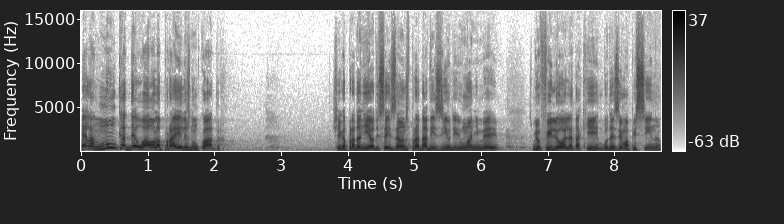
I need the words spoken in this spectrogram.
ela nunca deu aula para eles num quadro. Chega para Daniel de seis anos, para Davizinho de um ano e meio. Meu filho, olha, está aqui, vou desenhar uma piscina.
